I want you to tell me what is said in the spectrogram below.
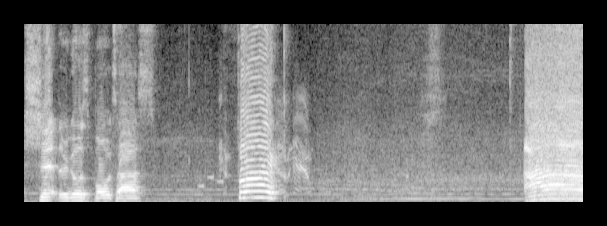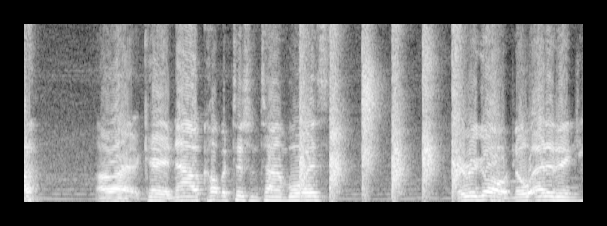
Shit, there goes Bottas. Fuck! Ah! Alright, okay, now competition time, boys. Here we go, no editing.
